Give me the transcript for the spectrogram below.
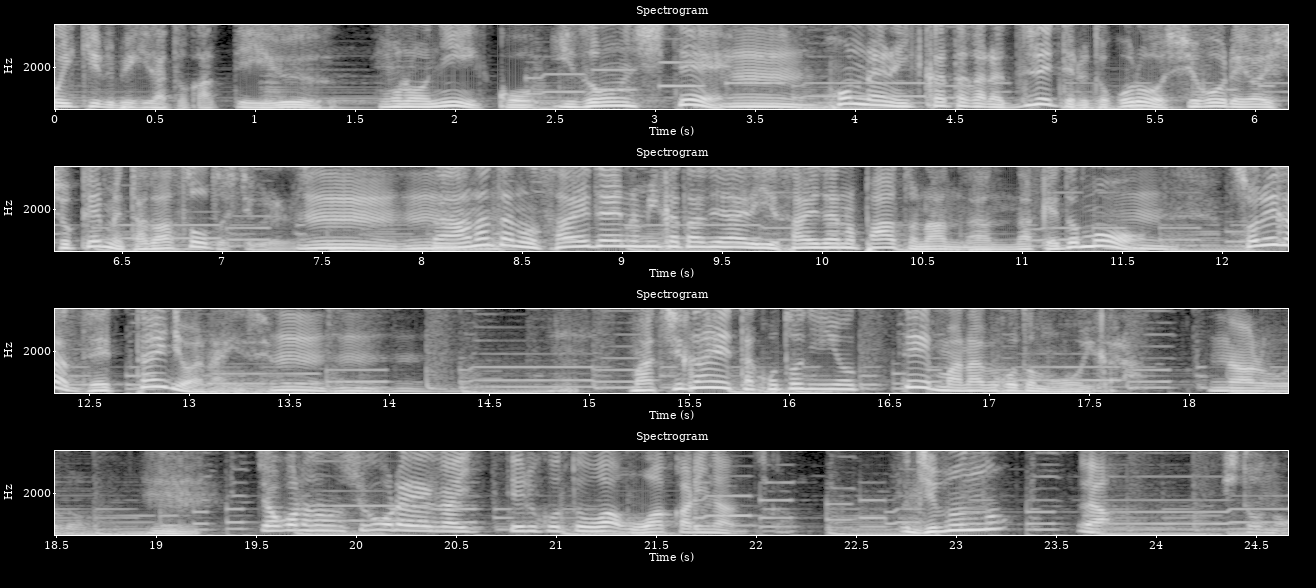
う生きるべきだとかっていうものにこう依存して、うん本来の生き方からずれてるところを守護霊は一生懸命正そうとしてくれるんですよ。うんあなたの最大の味方であり最大のパートナーなんだけども、うんそれが絶対ではないんですよ。うんうん間違えたことによって学ぶことも多いから。うんなるほど。うんじゃあ岡田さんの守護霊が言ってることはお分かりなんですか？自分の？いや、人の。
